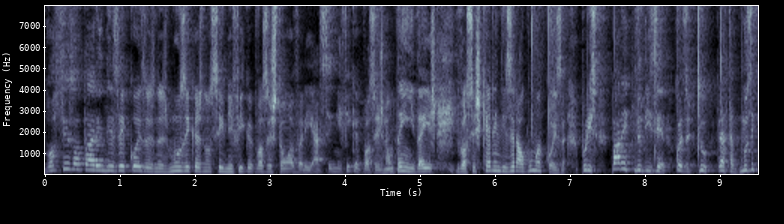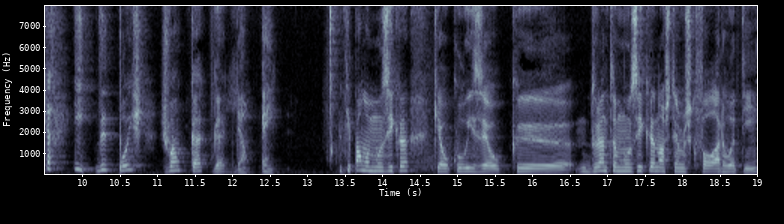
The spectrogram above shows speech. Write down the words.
Vocês ao estarem a dizer coisas nas músicas não significa que vocês estão a variar, significa que vocês não têm ideias e vocês querem dizer alguma coisa. Por isso, parem de dizer coisas durante a música e depois João Cagalhão. Ei! Tipo, há uma música que é o Coliseu que durante a música nós temos que falar latim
